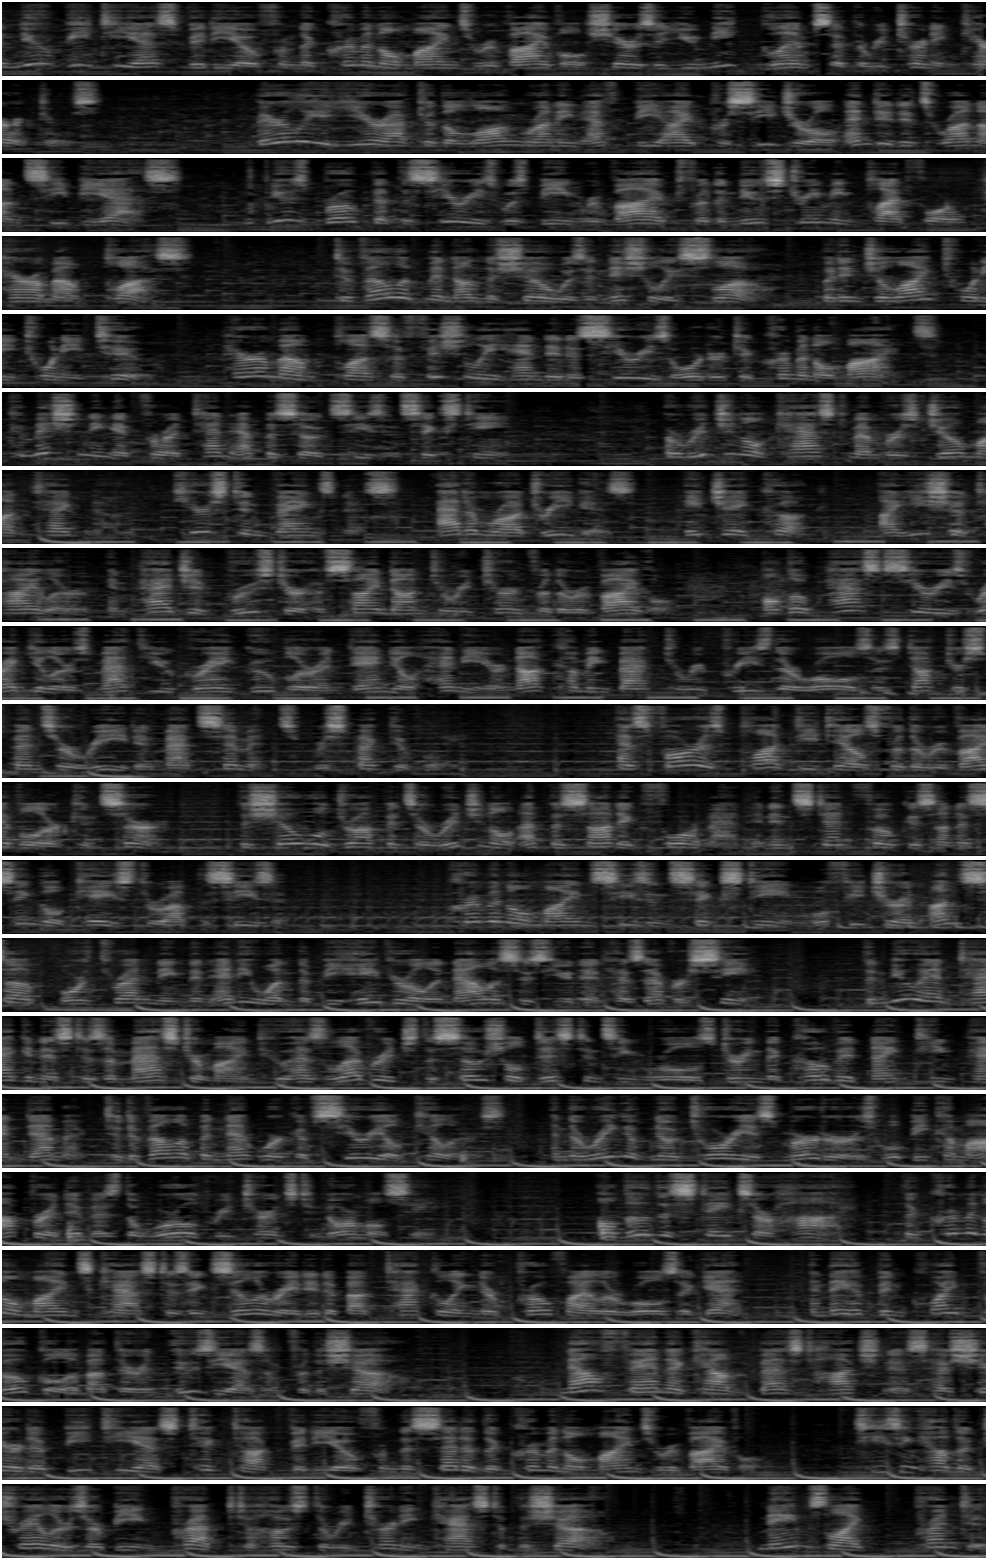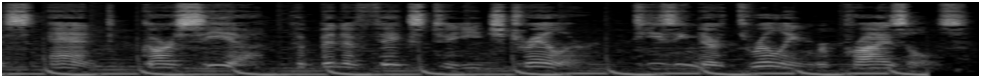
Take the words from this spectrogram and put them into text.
A new BTS video from the Criminal Minds revival shares a unique glimpse at the returning characters. Barely a year after the long running FBI procedural ended its run on CBS, news broke that the series was being revived for the new streaming platform Paramount Plus. Development on the show was initially slow, but in July 2022, Paramount Plus officially handed a series order to Criminal Minds, commissioning it for a 10 episode season 16. Original cast members Joe Mantegna, Kirsten Vangsness, Adam Rodriguez, AJ Cook, Aisha Tyler, and Paget Brewster have signed on to return for the revival. Although past series regulars Matthew Gray Gubler and Daniel Henney are not coming back to reprise their roles as Dr. Spencer Reid and Matt Simmons, respectively. As far as plot details for the revival are concerned, the show will drop its original episodic format and instead focus on a single case throughout the season. Criminal Minds Season 16 will feature an unsub more threatening than anyone the Behavioral Analysis Unit has ever seen. The new antagonist is a mastermind who has leveraged the social distancing rules during the COVID 19 pandemic to develop a network of serial killers, and the ring of notorious murderers will become operative as the world returns to normalcy. Although the stakes are high, the Criminal Minds cast is exhilarated about tackling their profiler roles again, and they have been quite vocal about their enthusiasm for the show. Now fan account Best Hotchness has shared a BTS TikTok video from the set of the Criminal Minds revival, teasing how the trailers are being prepped to host the returning cast of the show. Names like Prentiss and Garcia have been affixed to each trailer, teasing their thrilling reprisals.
